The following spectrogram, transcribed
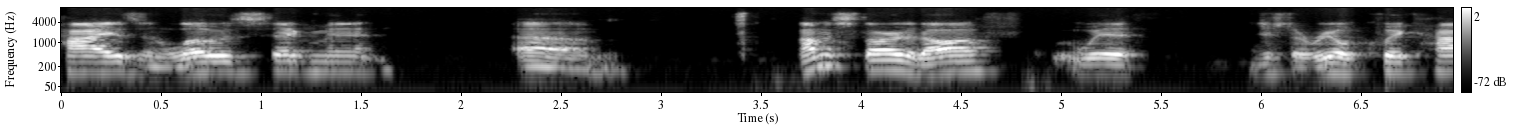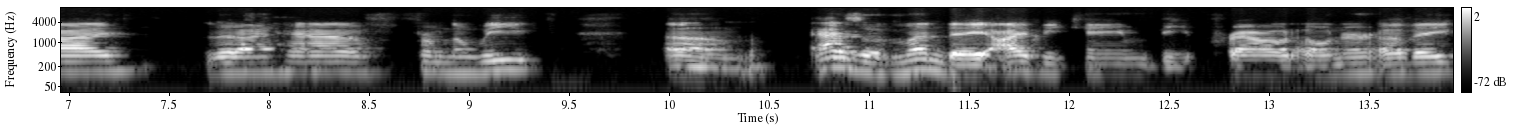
highs and lows segment. Um, I'm gonna start it off with just a real quick high that I have from the week. Um, as of Monday, I became the proud owner of a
